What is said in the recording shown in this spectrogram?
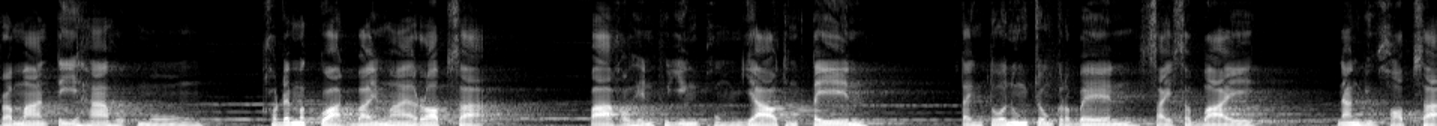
ประมาณตีห้าหกโมง เขาได้มากวาดใบไม้รอบสระป้าเขาเห็นผู้หญิงผมยาวถึงตีน แต่งตัวนุ่งจงกระเบน ใส่สบาย นั่งอยู่ขอบสระ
